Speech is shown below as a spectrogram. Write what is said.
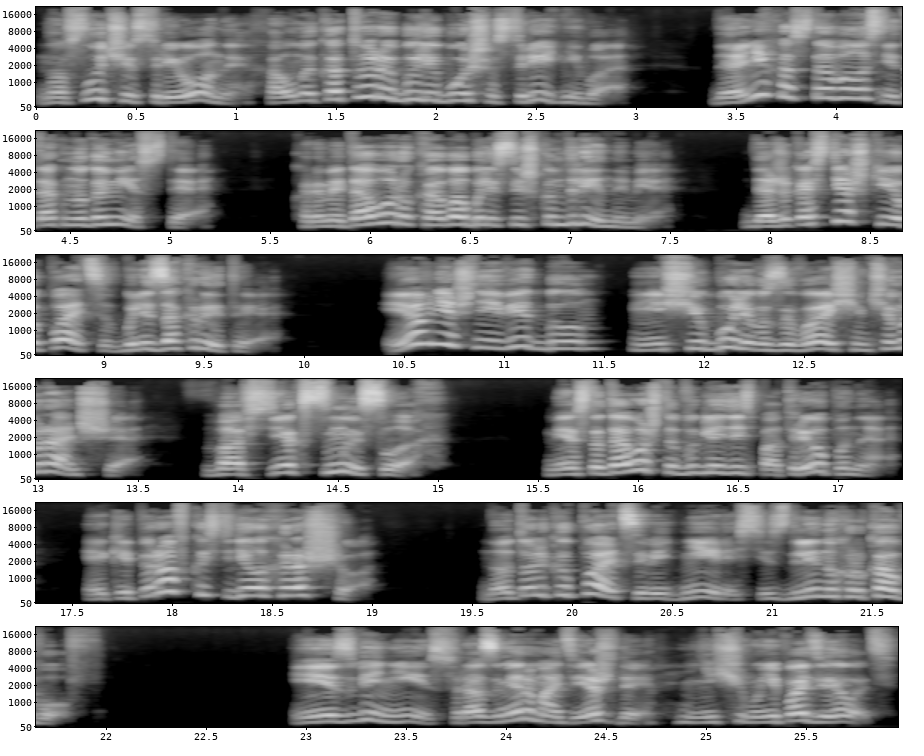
Но в случае с Рионы, холмы которой были больше среднего, для них оставалось не так много места. Кроме того, рукава были слишком длинными. Даже костяшки ее пальцев были закрыты. Ее внешний вид был еще более вызывающим, чем раньше. Во всех смыслах. Вместо того, чтобы выглядеть потрепанно, экипировка сидела хорошо — но только пальцы виднелись из длинных рукавов. «Извини, с размером одежды ничего не поделать».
